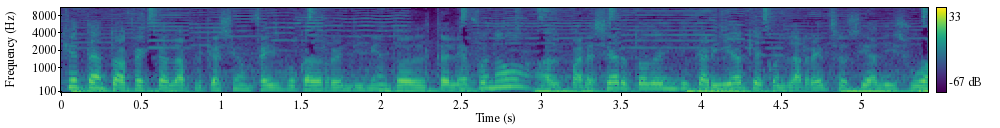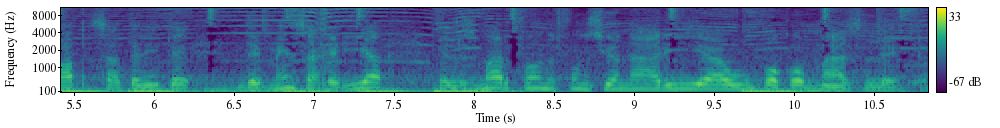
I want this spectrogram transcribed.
¿Qué tanto afecta la aplicación Facebook al rendimiento del teléfono? Al parecer todo indicaría que con la red social y su app satélite de mensajería, el smartphone funcionaría un poco más lento.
